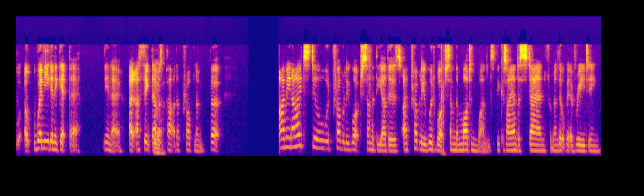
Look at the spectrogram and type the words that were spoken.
w- when are you going to get there? You know, I, I think that was part of the problem. But I mean, I'd still would probably watch some of the others. I probably would watch some of the modern ones because I understand from a little bit of reading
